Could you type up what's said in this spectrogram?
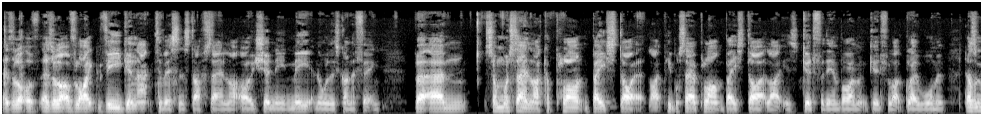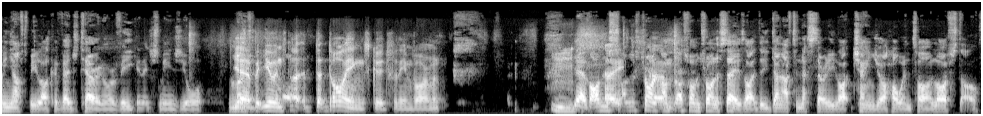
there's a lot of there's a lot of like vegan activists and stuff saying like oh you shouldn't eat meat and all this kind of thing, but um, someone was saying like a plant based diet like people say a plant based diet like is good for the environment, good for like global warming. Doesn't mean you have to be like a vegetarian or a vegan. It just means you're Yeah, but you and d- dying's good for the environment. Mm. yeah, but I'm just, So, I'm just trying. I'm, um, that's what I'm trying to say is like you don't have to necessarily like change your whole entire lifestyle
